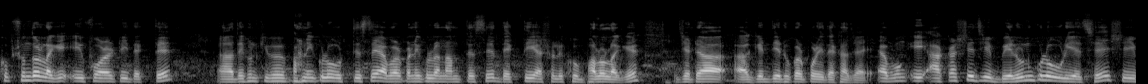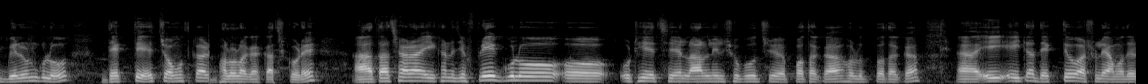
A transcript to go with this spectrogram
খুব সুন্দর লাগে এই ফোয়ারাটি দেখতে। দেখুন কীভাবে পানিগুলো উঠতেছে, আবার পানিগুলো নামতেছে, দেখতেই আসলে খুব ভালো লাগে, যেটা গেট দিয়ে ঢোকার পরেই দেখা যায়। এবং এই আকাশে যে বেলুনগুলো উড়িয়েছে, সেই বেলুনগুলো দেখতে চমৎকার ভালো লাগা কাজ করে। তাছাড়া এখানে যে ফ্লেগগুলো উঠিয়েছে, লাল, নীল, সবুজ পতাকা, হলুদ পতাকা এই, এইটা দেখতেও আসলে আমাদের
